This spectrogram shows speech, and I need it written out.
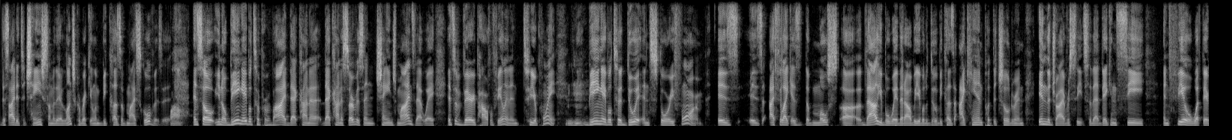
decided to change some of their lunch curriculum because of my school visit. wow And so, you know, being able to provide that kind of that kind of service and change minds that way, it's a very powerful feeling. And to your point, hmm being able to do it in story form is is I feel like is the most uh, valuable way that I'll be able to do it because I can put the children in the driver's seat so that they can see and feel what their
